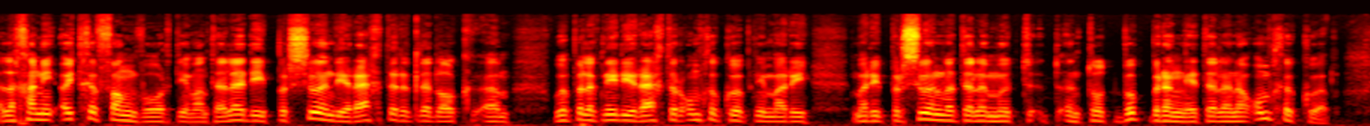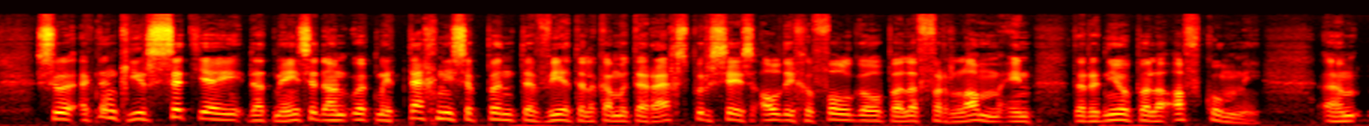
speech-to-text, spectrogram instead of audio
hulle gaan nie uitgevang word nie want hulle die persoon die regter het hulle dalk um, hopelik nie die regter omgekoop nie maar die maar die persoon wat hulle moet in tot boek bring het hulle nou omgekoop. So ek dink hier sit jy dat mense dan ook met tegniese punte weet hulle kan met 'n regsproses al die gevolge op hulle verlam en dat dit nie op hulle afkom nie. Um,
